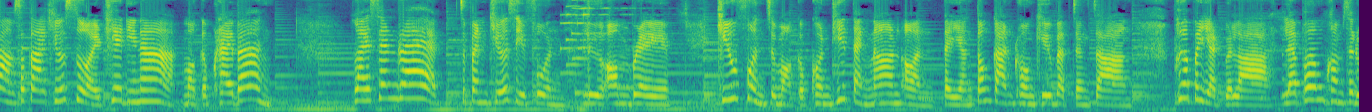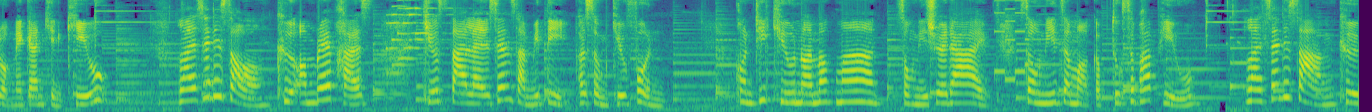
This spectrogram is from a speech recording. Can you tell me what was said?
3 สไตล์คิ้วสวยที่ดีน่าเหมาะกับใครบ้าง ลายเส้นแรกจะเป็นคิ้วสีฝุ่น หรือออมเบร คิ้วฝุ่นจะเหมาะกับคนที่แต่งหน้าอ่อนแต่ยังต้องการโครงคิ้วแบบจางๆ เพื่อประหยัดเวลาและเพิ่มความสะดวกในการเขียนคิ้ว ลายเส้นที่ 2 คือออมเบรพัสคิ้วสไตล์ลายเส้นสามมิติ ผสมคิ้วฝุ่นคนที่คิ้วน้อยมากๆ ทรงนี้ช่วยได้ ทรงนี้จะเหมาะกับทุกสภาพผิว ลายเส้นที่ 3 คือ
